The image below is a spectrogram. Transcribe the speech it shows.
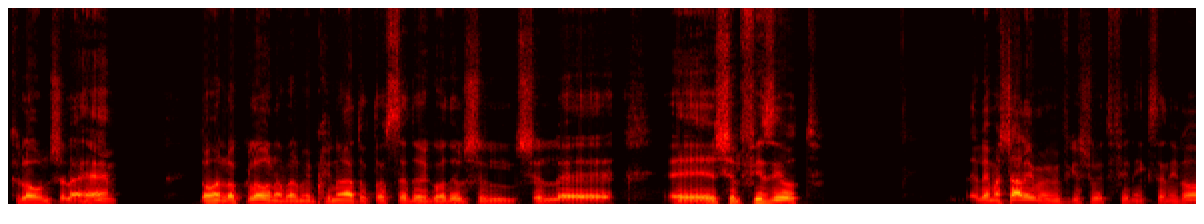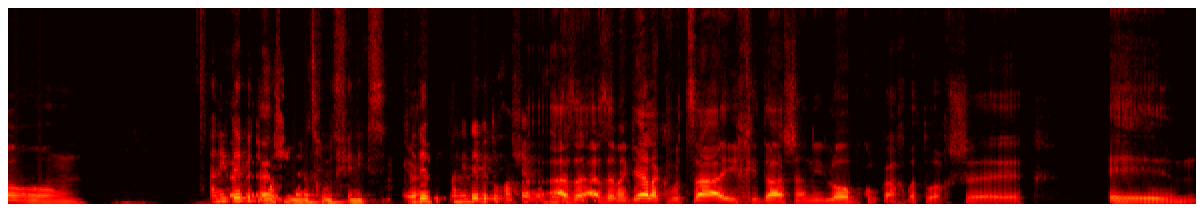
קלון שלהם, לא, לא קלון, אבל מבחינת אותו סדר גודל של, של, אה, אה, של פיזיות, למשל אם הם יפגשו את פיניקס, אני לא... אני די בטוחה שהם מנצחים את פיניקס. כן. אני די בטוחה שהם... אז, אז זה מגיע לקבוצה היחידה שאני לא כל כך בטוח ש... אמ,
